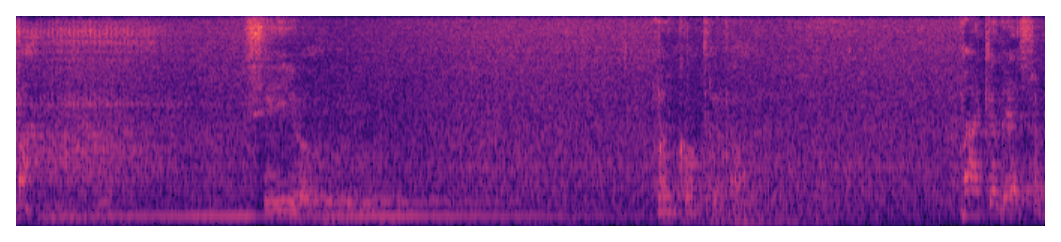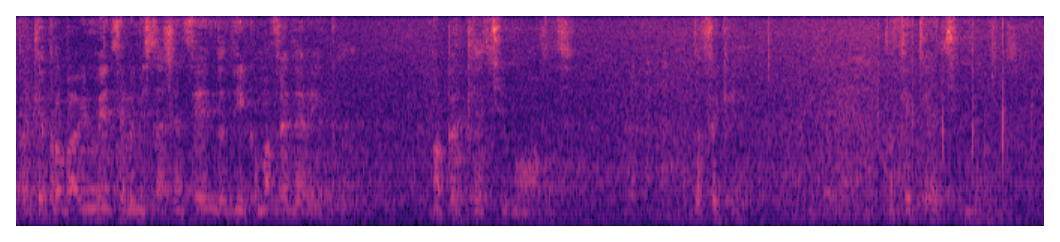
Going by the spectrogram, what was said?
Ma se io lo incontrerò, ma anche adesso perché probabilmente lui mi sta sentendo, dico, ma Federico, ma perché ci morti? Dove che? Dove che ci morti?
